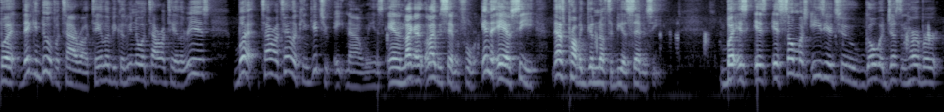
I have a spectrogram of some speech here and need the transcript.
But they can do it for Tyrod Taylor because we know what Tyrod Taylor is. But Tyrod Taylor can get you eight, nine wins, and like I, like we said before, in the AFC, that's probably good enough to be a seven seed. But it's it's, it's so much easier to go with Justin Herbert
